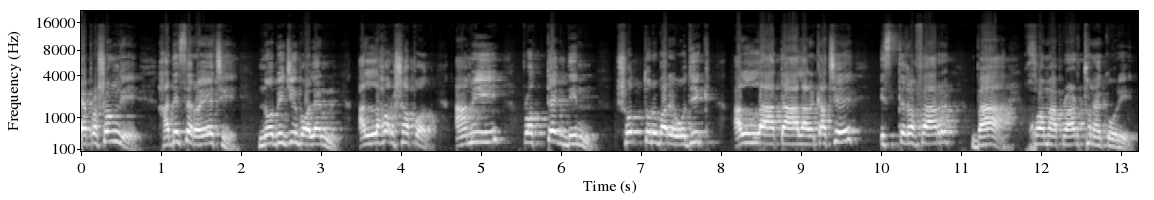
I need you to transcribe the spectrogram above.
এ প্রসঙ্গে হাদিসে রয়েছে নবীজি বলেন, আল্লাহর শপথ, আমি প্রত্যেক দিন সত্তর বারে অধিক আল্লাহ তাআলার কাছে ইস্তেগফার বা ক্ষমা প্রার্থনা করি।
